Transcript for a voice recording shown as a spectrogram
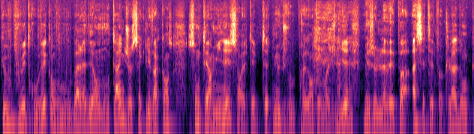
que vous pouvez trouver quand vous vous baladez en montagne. Je sais que les vacances sont terminées, ça aurait été peut-être mieux que je vous le présente au mois de juillet, mais je ne l'avais pas à cette époque-là, donc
